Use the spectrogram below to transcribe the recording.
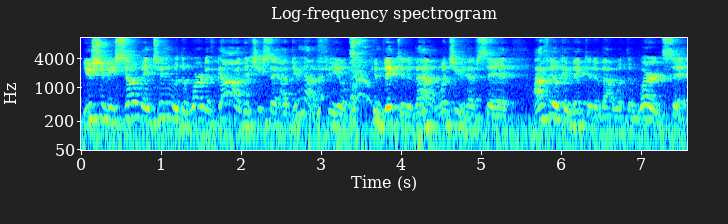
You should be so in tune with the Word of God that you say, I do not feel convicted about what you have said. I feel convicted about what the Word says.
